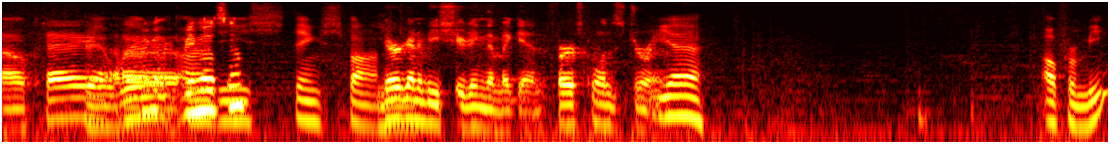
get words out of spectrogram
Okay. Okay, where got uh, three are modes now? these things spawn? you're gonna be shooting them again. First one's drink. Yeah. Oh, for me?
